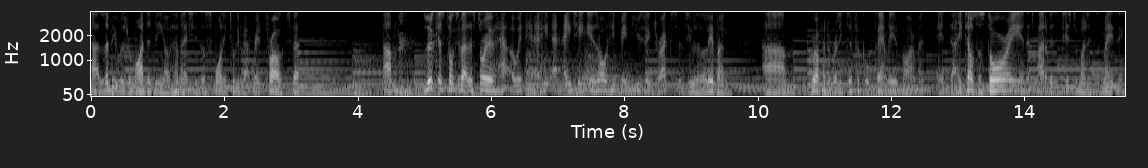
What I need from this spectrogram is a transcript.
Uh, Libby was reminded me of him actually this morning talking about red frogs. But um, Lucas talks about the story of how, when he, at 18 years old, he'd been using drugs since he was 11. Um, grew up in a really difficult family environment, and uh, he tells a story, and it's part of his testimony. It's amazing.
